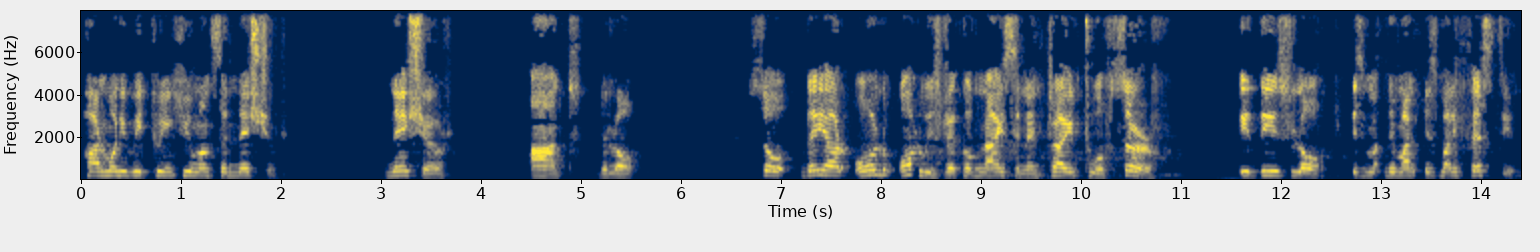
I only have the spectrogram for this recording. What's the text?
harmony between humans and nature, nature and the law. So they are all, always recognizing and trying to observe if this law is, is manifesting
